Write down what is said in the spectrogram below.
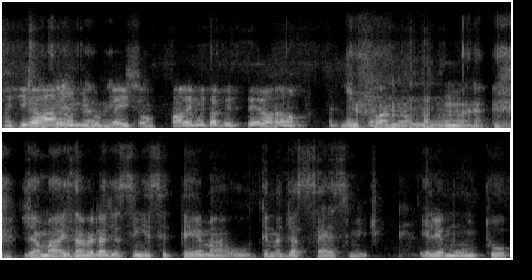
Mas diga lá, meu amigo Cleiton, falei muita besteira ou não? De forma alguma, jamais. Na verdade, assim, esse tema, o tema de assessment, ele é muito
